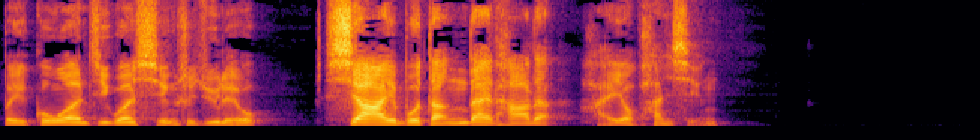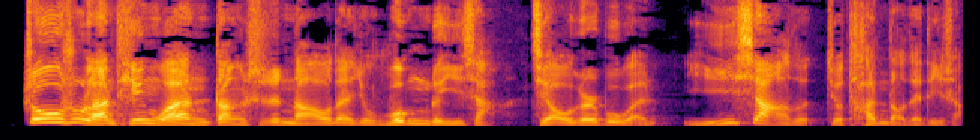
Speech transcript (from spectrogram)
被公安机关刑事拘留，下一步等待他的还要判刑。周树兰听完，当时脑袋就嗡的一下，脚跟不稳，一下子就瘫倒在地上。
